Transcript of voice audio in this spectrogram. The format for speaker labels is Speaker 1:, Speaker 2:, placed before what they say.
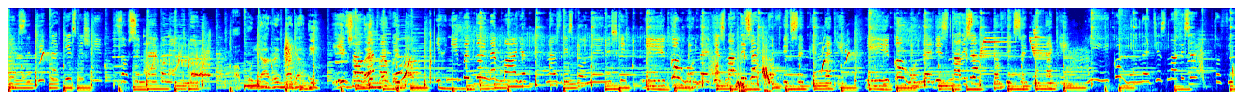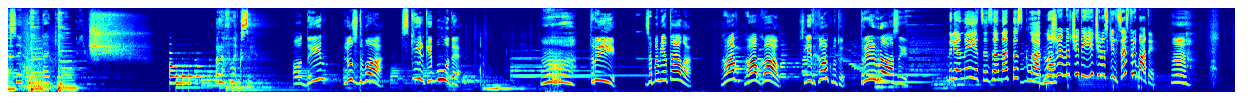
Speaker 1: Мексики такі смішні, зовсім не помітно. Окуляри надягни, їх заледве видно.
Speaker 2: Їх нібито й немає, на зріст вони низькі.
Speaker 1: Нікому не дізнатися, то фіксики такі. Нікому не дізнатися, то фіксики такі.
Speaker 2: Дізнатися, то фіксики такі.
Speaker 1: Рефлекси.
Speaker 2: Один плюс два. Скільки буде? Ах, Три. Запам'ятала. Гав, гав, гав. Слід гавкнути три рази.
Speaker 3: Для неї це занадто складно. Може навчити її через кільце стрибати?
Speaker 2: Ех,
